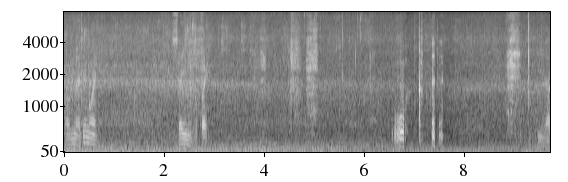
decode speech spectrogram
เอาเนื้อจังหน่อยใส่นี่เข้าไปโอ้นี่ละ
